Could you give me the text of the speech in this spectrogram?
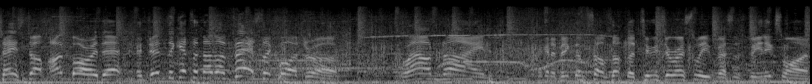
chased up, unburrowed there, and Jensen gets another. There's the quadra. Cloud9 are going to pick themselves up the 2-0 sweep versus Phoenix One.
